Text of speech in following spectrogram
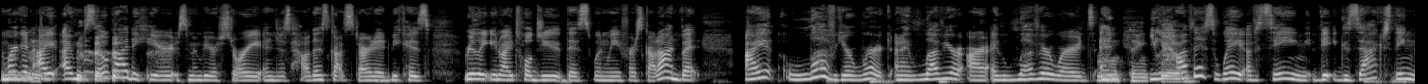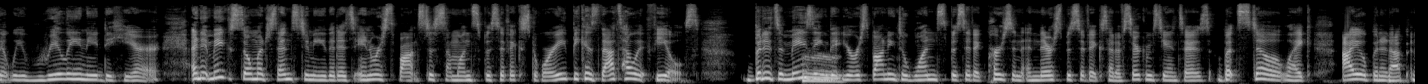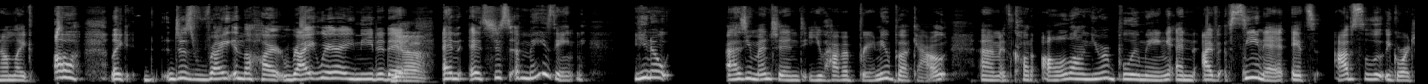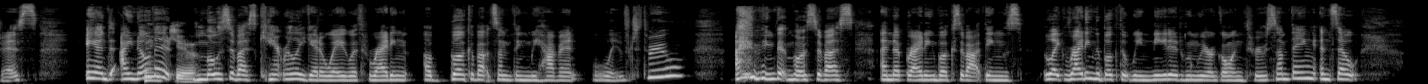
Morgan, mm. I, I'm so glad to hear some of your story and just how this got started because really, you know, I told you this when we first got on, but I love your work and I love your art. I love your words. Oh, and you, you have this way of saying the exact thing that we really need to hear. And it makes so much sense to me that it's in response to someone's specific story because that's how it feels. But it's amazing mm. that you're responding to one specific person and their specific set of circumstances, but still like I open it up and I'm like, oh, like just right in the heart, right where I needed it. Yeah. And it's just amazing. You know, as you mentioned, you have a brand new book out. Um, it's called All Along You Were Blooming, and I've seen it. It's absolutely gorgeous. And I know Thank that you. most of us can't really get away with writing a book about something we haven't lived through. I think that most of us end up writing books about things like writing the book that we needed when we were going through something. And so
